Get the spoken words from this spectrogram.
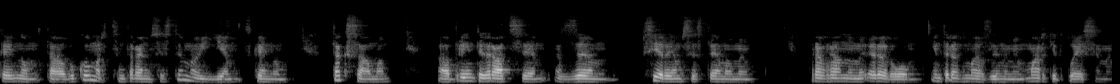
Skynom та WooCommerce центральною системою є Skynom. Так само при інтеграції з CRM-системами, програмними РРО, інтернет-магазинами, маркетплейсами.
